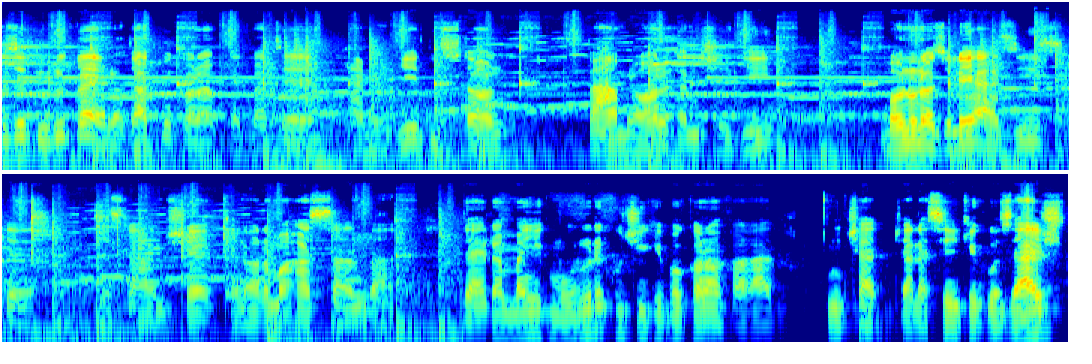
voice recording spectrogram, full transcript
عرض درود و ارادت می‌کنم خدمت همگی دوستان و همراهان همیشگی. بانو نازله عزیز که مثل همیشه کنار ما هستن و دقیقا من یک مرور کوچیکی بکنم فقط این جلسه ای که گذشت.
